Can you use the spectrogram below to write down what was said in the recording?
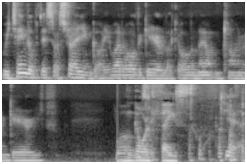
We teamed up with this Australian guy who had all the gear, like all the mountain climbing gear. Walked North Face. Yeah.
